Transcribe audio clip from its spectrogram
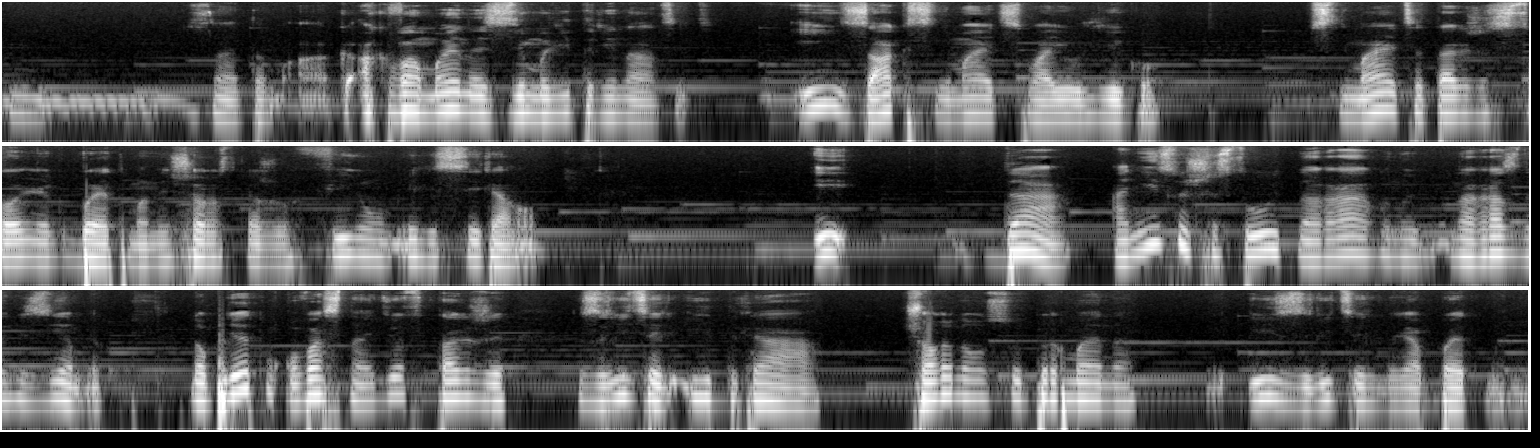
не знаю, там Аквамена с Земли 13. И Зак снимает свою лигу. Снимается также Сольник Бэтмен, еще раз скажу, фильм или сериал. И да, они существуют на, равных, на разных землях, но при этом у вас найдется также зритель и для Черного Супермена, и зритель для Бэтмена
